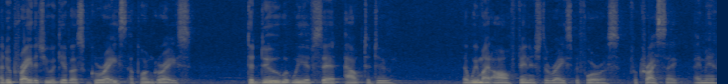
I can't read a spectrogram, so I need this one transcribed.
I do pray that you would give us grace upon grace to do what we have set out to do that we might all finish the race before us. For Christ's sake, amen.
